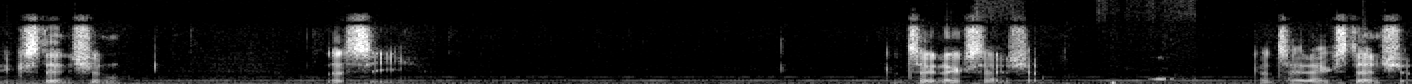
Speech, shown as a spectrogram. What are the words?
extension. Let's see. Container extension. Container extension.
